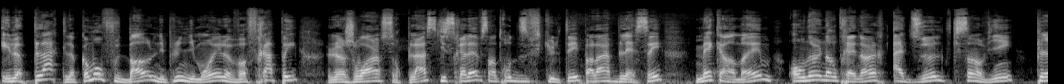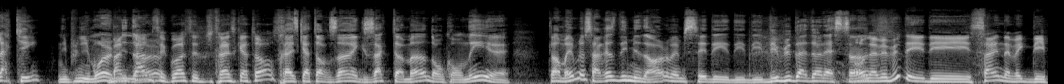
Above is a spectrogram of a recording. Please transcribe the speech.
et le plaque, là, comme au football, ni plus ni moins, là, va frapper le joueur sur place qui se relève sans trop de difficultés, pas l'air blessé, mais quand même, on a un entraîneur adulte qui s'en vient plaquer, ni plus ni moins un Bantam, c'est quoi? C'est du 13-14? 13-14 ans, exactement. Donc, on est... Euh, quand même, là, ça reste des mineurs, même si c'est des, des, des, débuts d'adolescents. On avait vu des, des scènes avec des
